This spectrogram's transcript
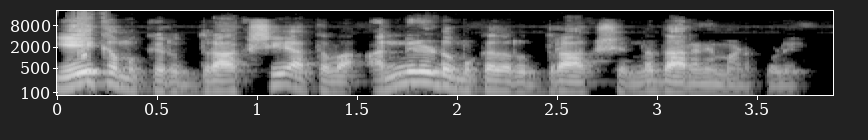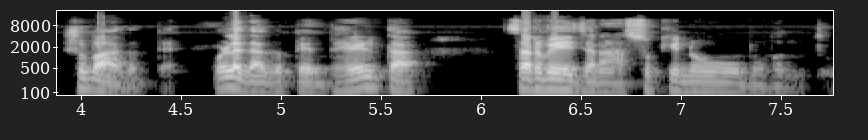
ಏಕಮುಖ ರುದ್ರಾಕ್ಷಿ ಅಥವಾ ಹನ್ನೆರಡು ಮುಖದ ರುದ್ರಾಕ್ಷಿಯನ್ನು ಧಾರಣೆ ಮಾಡ್ಕೊಳ್ಳಿ. ಶುಭ ಆಗುತ್ತೆ. ಒಳ್ಳೆಯದಾಗುತ್ತೆ ಅಂತ ಹೇಳ್ತಾ ಸರ್ವೇ ಜನ ಸುಖಿನೋ ಭವಂತು.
